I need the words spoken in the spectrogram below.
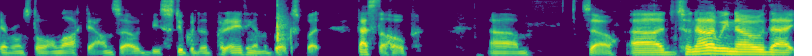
everyone's still on lockdown, so it'd be stupid to put anything on the books. But that's the hope. Um, so, uh, so now that we know that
